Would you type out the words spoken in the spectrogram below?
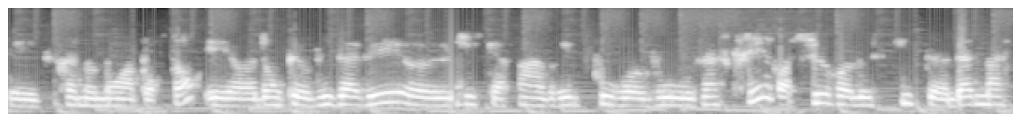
c'est extrêmement important. Et euh, donc, vous avez euh, jusqu'à fin avril pour vous inscrire sur le site d'Admas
